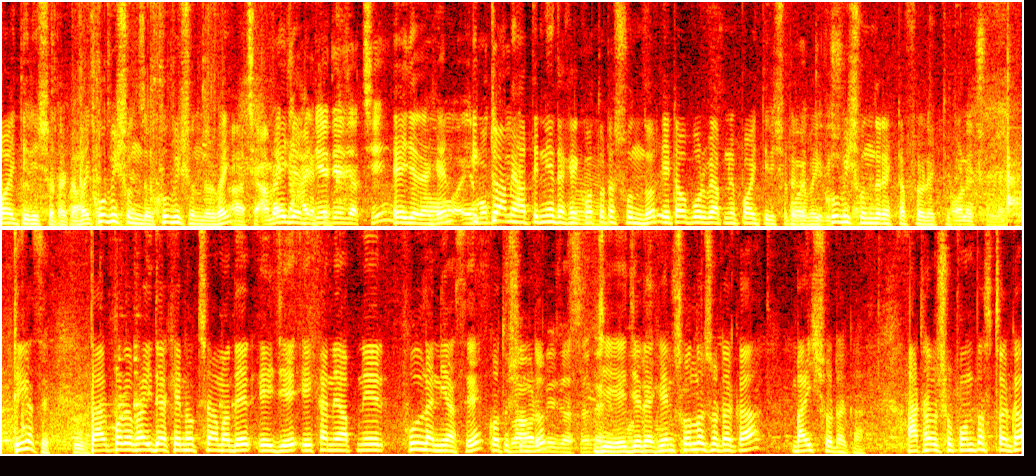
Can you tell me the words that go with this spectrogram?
পঁয়ত্রিশশো টাকা। ভাই খুবই সুন্দর খুবই সুন্দর ভাই। আচ্ছা এই যে একটা আইডিয়া দেখেন দিয়ে যাচ্ছি। এই যে দেখেন একটু আমি হাতে নিয়ে দেখাই কতটা সুন্দর। এটাও পড়বে আপনার পঁয়ত্রিশশো টাকা ভাই। খুবই সুন্দর একটা প্রোডাক্ট অনেক সুন্দর। ঠিক আছে? তারপরে ভাই দেখেন হচ্ছে আমাদের এই যে এখানে আপনার ফুলদানি আছে। কত সুন্দর। জি এই যে দেখেন ষোলোশো টাকা বাইশশো টাকা। আঠারোশো পঞ্চাশ টাকা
